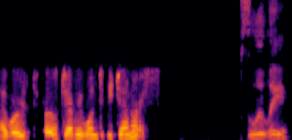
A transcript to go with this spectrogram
I would urge everyone to be generous. Absolutely.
